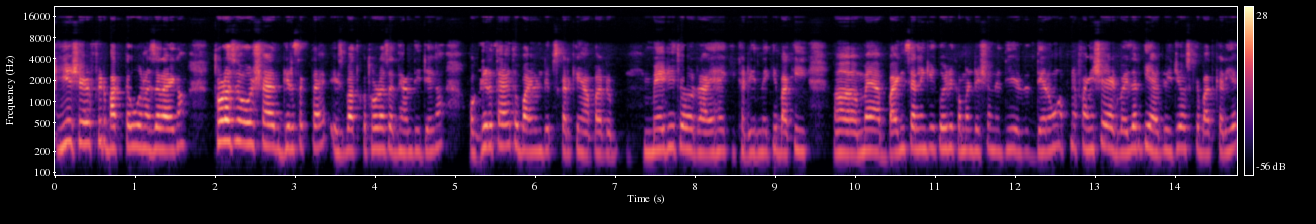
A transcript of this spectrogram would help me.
ये शेयर फिर भागता हुआ नज़र आएगा। थोड़ा सा और शायद गिर सकता है, इस बात को थोड़ा सा ध्यान दीजिएगा। और गिरता है तो बायोन डिप्स करके यहाँ पर मेरी तो राय है कि खरीदने की बाकी आ, मैं बाइंग सेलिंग की कोई रिकमेंडेशन नहीं दे रहा हूँ। अपने फाइनेंशियल एडवाइजर की हेल्प लीजिए उसके बाद करिए।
